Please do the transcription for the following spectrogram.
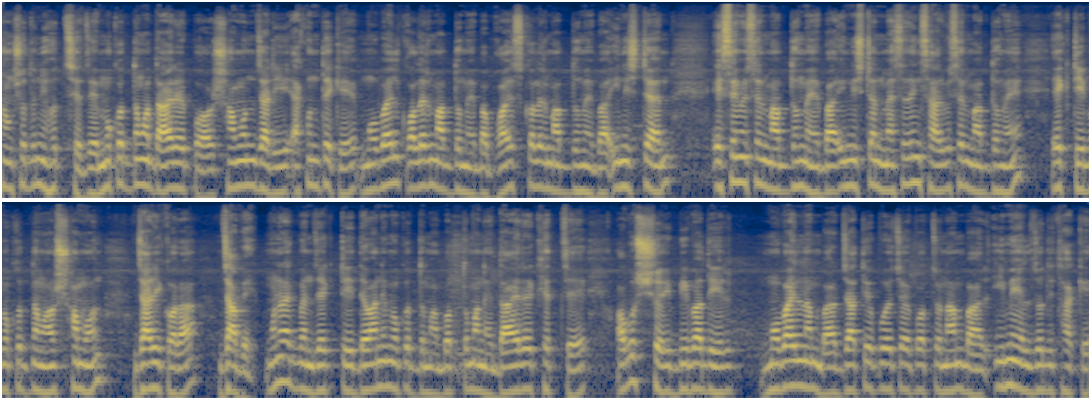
সংশোধনী হচ্ছে যে, মোকদ্দমা দায়েরের পর সমন জারি এখন থেকে মোবাইল কলের মাধ্যমে বা ভয়েস কলের মাধ্যমে বা ইনস্ট্যান্ট এস এম এসের মাধ্যমে বা ইনস্ট্যান্ট মেসেজিং সার্ভিসের মাধ্যমে একটি মোকদ্দমার সমন জারি করা যাবে। মনে রাখবেন যে, একটি দেওয়ানি মোকদ্দমা বর্তমানে দায়েরের ক্ষেত্রে অবশ্যই বিবাদীর মোবাইল নাম্বার, জাতীয় পরিচয়পত্র নাম্বার ইমেল যদি থাকে,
